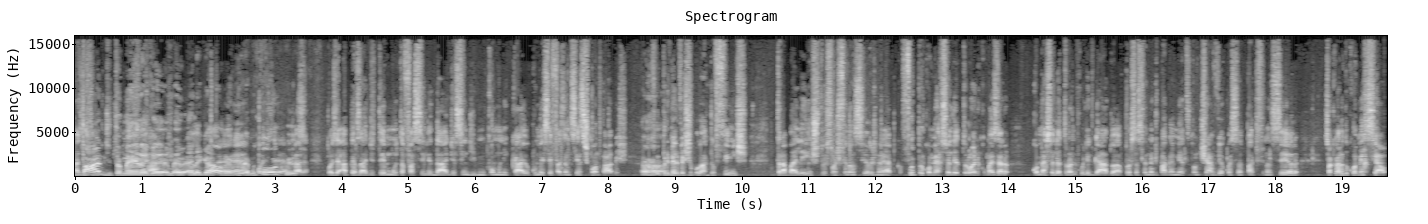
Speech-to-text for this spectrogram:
Mas Tarde também, né? Tarde. É, é legal, né? É muito louco é, isso. Cara. Pois é, apesar de ter muita facilidade assim de me comunicar, eu comecei fazendo ciências contábeis, Aham. foi o primeiro vestibular que eu fiz. Trabalhei em instituições financeiras na época, fui para o comércio eletrônico, mas era comércio eletrônico ligado a processamento de pagamentos, então tinha a ver com essa parte financeira. Só que eu era do comercial,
